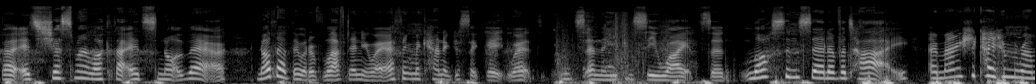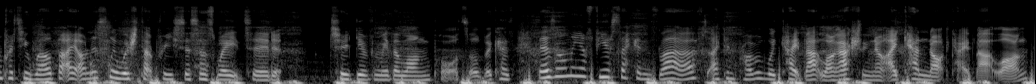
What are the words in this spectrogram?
but it's just my luck that it's not there. Not that they would have left anyway. I think mechanic just like gate and then you can see why it's a loss instead of a tie. I managed to kite him around pretty well, but I honestly wish that priestess has waited to give me the long portal because there's only a few seconds left. I can probably kite that long. Actually, no, I cannot kite that long.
